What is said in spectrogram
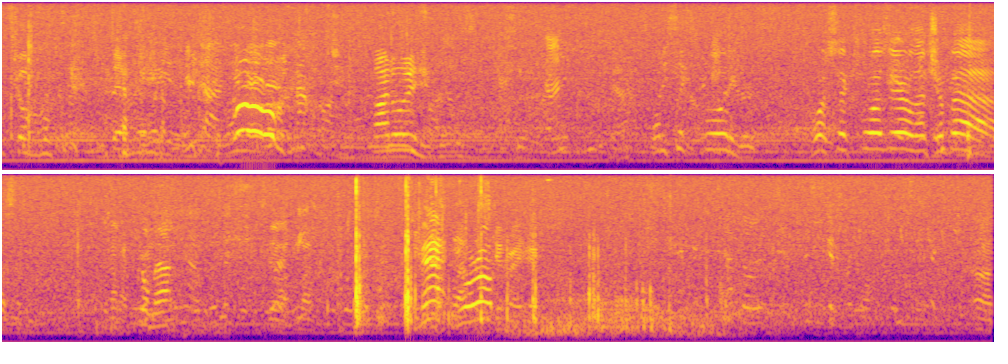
Let's go home. You're done. It. Finally. Done? Twenty-six forty. Four, six, four, zero. That's your best. Go, Matt. Matt, you're up. Good right here. So, this is good for football. Uh,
